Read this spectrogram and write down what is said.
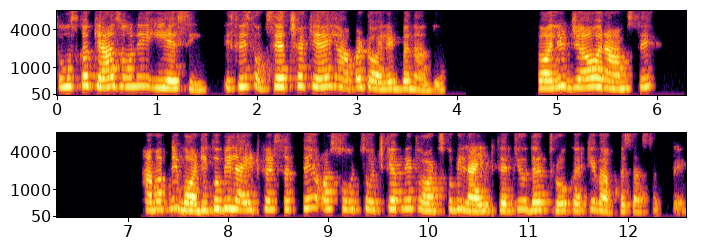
तो उसका क्या जोन है? ईएससी e इसलिए सबसे अच्छा क्या है? यहाँ पर टॉयलेट बना दो। टॉयलेट जाओ आराम से। हम अपनी बॉडी को भी लाइट कर सकते हैं और सोच सोच के अपने थॉट्स को भी लाइट करके उधर थ्रो करके वापस आ सकते हैं।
